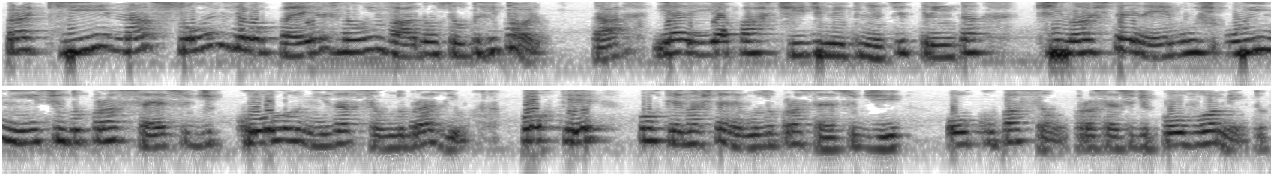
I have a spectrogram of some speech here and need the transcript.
para que nações europeias não invadam seu território. Tá? E aí, a partir de 1530, que nós teremos o início do processo de colonização do Brasil. Por quê? Porque nós teremos o processo de ocupação, processo de povoamento.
